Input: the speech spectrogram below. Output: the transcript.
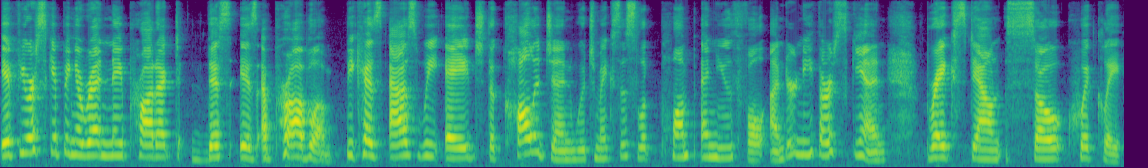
If you're skipping a retin-A product, this is a problem because as we age, the collagen, which makes us look plump and youthful underneath our skin, breaks down so quickly.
